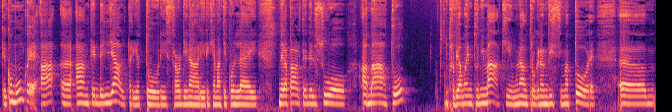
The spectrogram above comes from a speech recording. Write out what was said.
che comunque ha uh, anche degli altri attori straordinari richiamati con lei nella parte del suo amato. Troviamo Anthony Macchi, un altro grandissimo attore. Uh,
